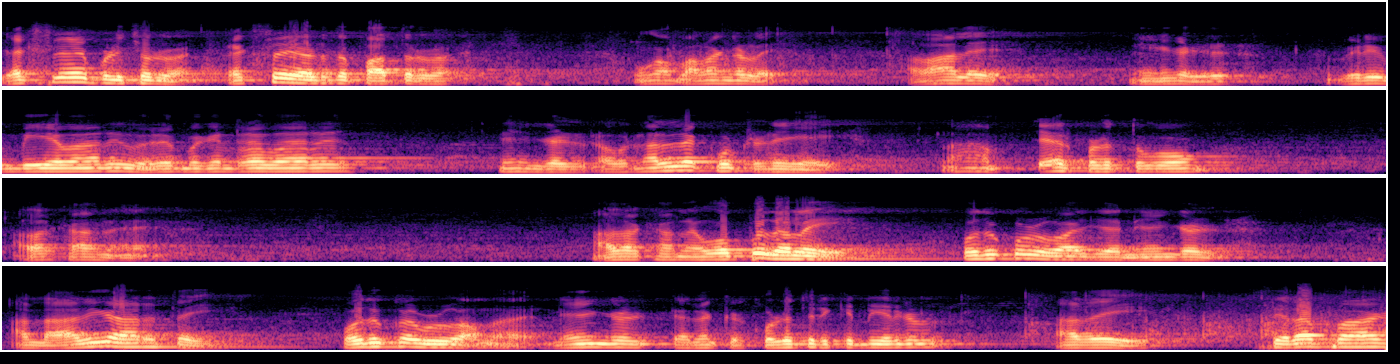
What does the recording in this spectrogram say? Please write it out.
எக்ஸ்ரே பிடிச்சிடுவேன் எக்ஸ்ரே எடுத்து பார்த்துருவேன். உங்கள் மரங்களை. அதனாலே நீங்கள் விரும்பியவாறு விரும்புகின்றவாறு நீங்கள் ஒரு நல்ல கூட்டணியை நாம் ஏற்படுத்துவோம். அதற்கான அதற்கான ஒப்புதலை பொதுக்குழுவாகிய நீங்கள் அந்த அதிகாரத்தை பொதுக்குழுவாக நீங்கள் எனக்கு கொடுத்திருக்கின்றீர்கள். அதை சிறப்பாக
